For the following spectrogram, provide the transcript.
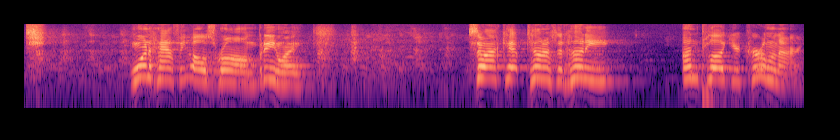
One half of y'all's wrong, but anyway. So I kept telling her, I said, honey, unplug your curling iron.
